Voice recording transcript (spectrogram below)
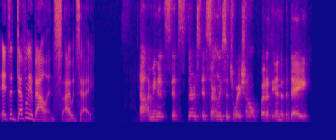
it's a, definitely a balance, I would say. Yeah, I mean, it's it's there's it's certainly situational, but at the end of the day,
